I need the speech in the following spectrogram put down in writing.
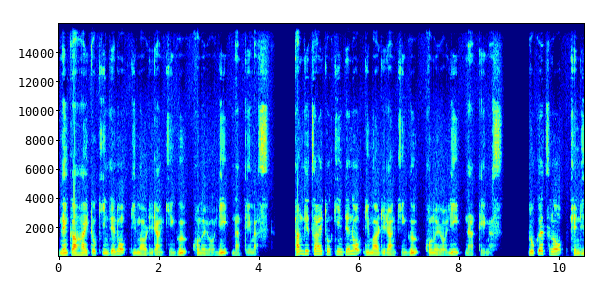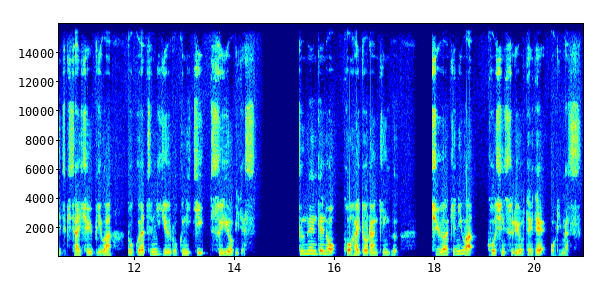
年間配当金での利回りランキング、このようになっています。単月配当金での利回りランキング、このようになっています。6月の権利付き最終日は6月26日水曜日です。通年での高配当ランキング、週明けには更新する予定でおります。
